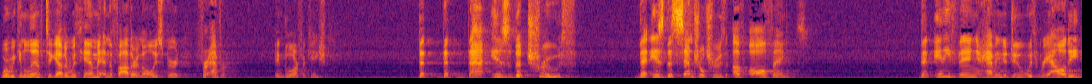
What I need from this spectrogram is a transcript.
where we can live together with Him and the Father and the Holy Spirit forever in glorification. That that, that is the truth that is the central truth of all things. That anything having to do with reality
